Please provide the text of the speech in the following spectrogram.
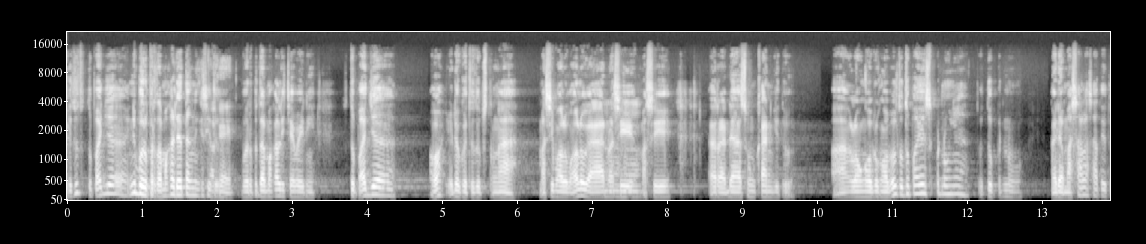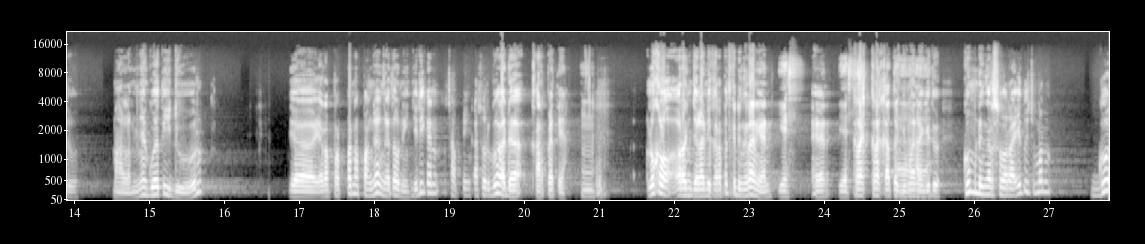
itu tutup aja. Ini baru pertama kali datang nih ke situ. Oke. Baru pertama kali cewek ini. Tutup aja. Oh yaudah gue tutup setengah. Masih malu-malu kan, masih Mhm. masih rada sungkan gitu. Ah, Kalau ngobrol-ngobrol tutup aja sepenuhnya, tutup penuh. Gak ada masalah saat itu. Malamnya gue tidur, ya era perpan apa enggak nggak tahu nih. Jadi kan samping kasur gue ada karpet ya. Hmm. Lu kalau orang jalan di karpet kedengeran kan? Yes. Kan? Yes. krek-krek atau gimana Ah, ah. gitu. Gue mendengar suara itu cuman gue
